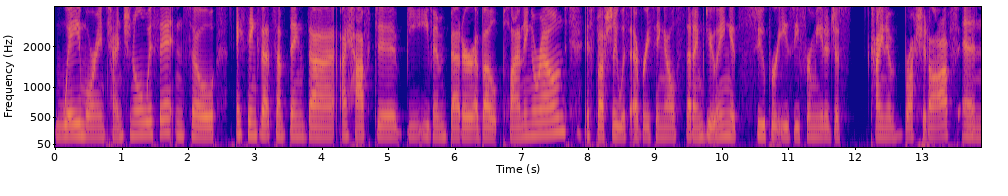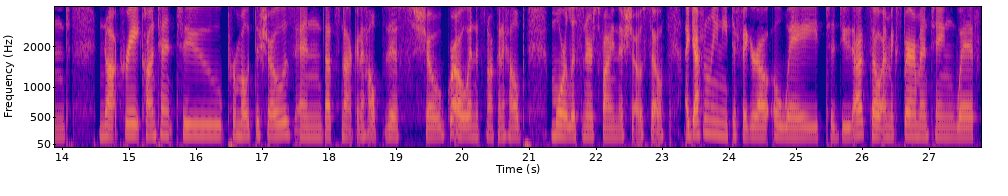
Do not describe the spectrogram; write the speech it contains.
way more intentional with it. And so I think that's something that I have to be even better about planning around, especially with everything else that I'm doing. It's super easy for me to just kind of brush it off and not create content to promote the shows and that's not going to help this show grow and it's not going to help more listeners find this show. So, I definitely need to figure out a way to do that. So, I'm experimenting with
